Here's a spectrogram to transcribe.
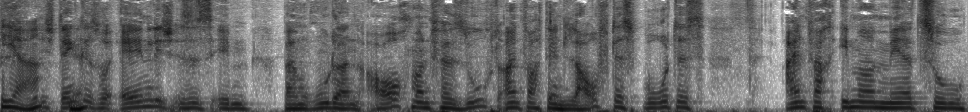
Ja, ich denke, ja. so ähnlich ist es eben beim Rudern auch. Man versucht einfach den Lauf des Bootes einfach immer mehr zu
